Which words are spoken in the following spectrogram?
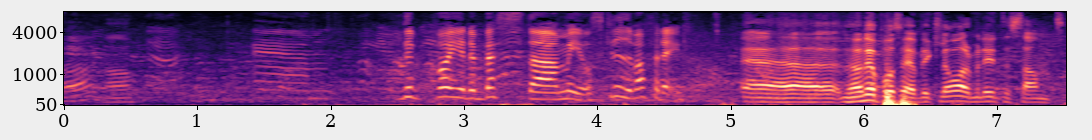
Ja. Ehm, det, vad är det bästa med att skriva för dig? Eh, nu höll jag på att säga bli klar, men det är inte sant.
